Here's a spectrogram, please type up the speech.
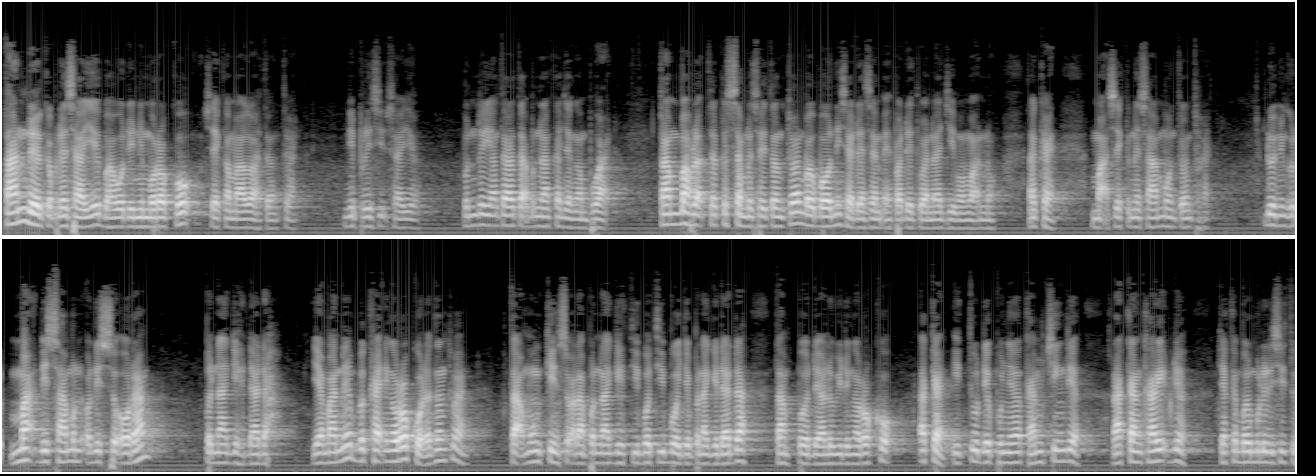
tanda kepada saya bahawa dia ni merokok, saya akan marah tuan-tuan. Ini prinsip saya. Benda yang tak tak benarkan jangan buat. Tambah pula terkesan pada saya tuan-tuan, baru-baru ni saya ada SMS pada Tuan Haji Muhammad Noh. Okay. Mak saya kena samun tuan-tuan. Dua minggu. Mak disamun oleh seorang penagih dadah. Yang mana berkait dengan rokok lah tuan-tuan. Tak mungkin seorang penagih tiba-tiba je penagih dadah tanpa dilalui dengan rokok. Akan itu dia punya kancing dia, rakan karib dia. Dia akan bermula di situ.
